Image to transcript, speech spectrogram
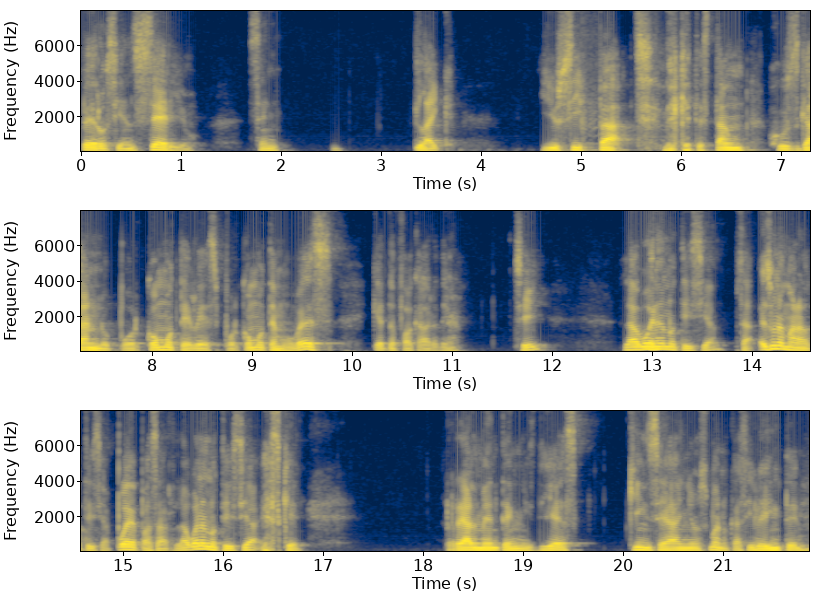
Pero si en serio, sen- like, you see facts de que te están juzgando por cómo te ves, por cómo te moves, get the fuck out of there, ¿sí? La buena noticia, o sea, es una mala noticia, puede pasar. La buena noticia es que realmente en mis 10, 15 años, bueno, casi 20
